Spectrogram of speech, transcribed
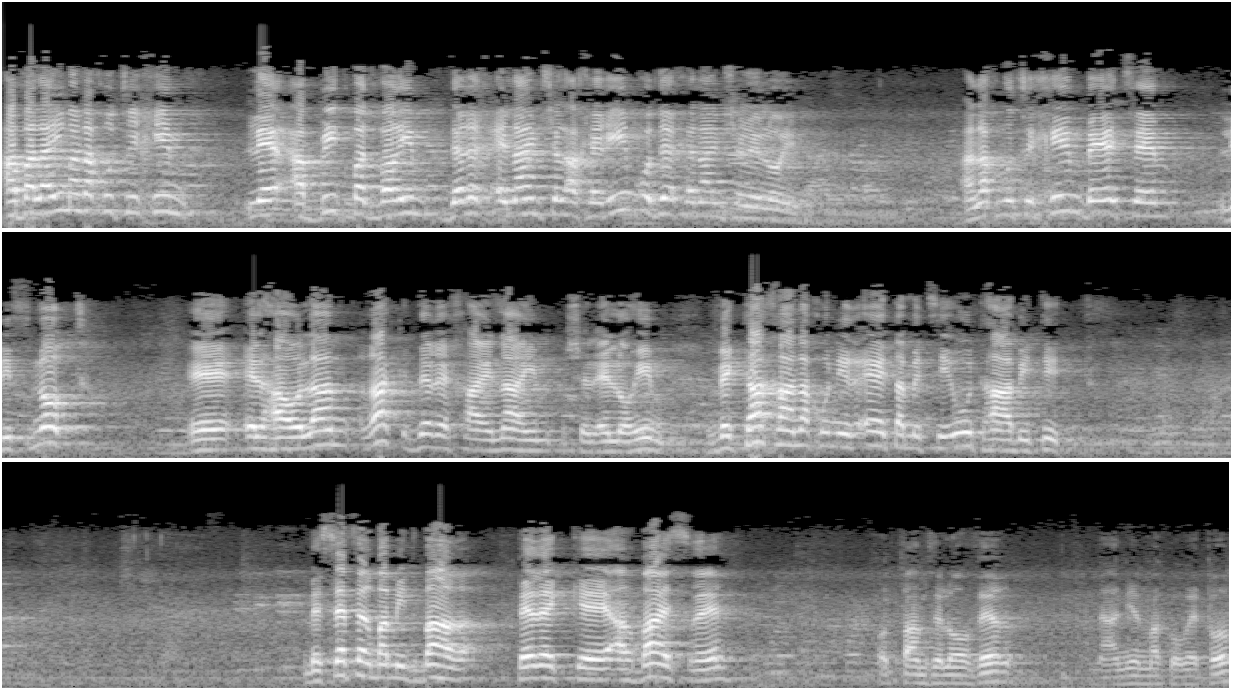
אבל האם אנחנו צריכים להביט בדברים דרך עיניים של אחרים או דרך עיניים של אלוהים? אנחנו צריכים בעצם לפנות אה, אל העולם רק דרך העיניים של אלוהים, וככה אנחנו נראה את המציאות האמיתית. בספר במדבר, פרק 14, אה, עוד פעם זה לא עובר, מעניין מה קורה פה.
